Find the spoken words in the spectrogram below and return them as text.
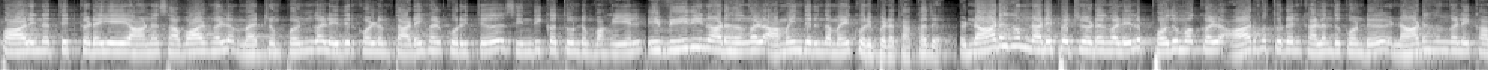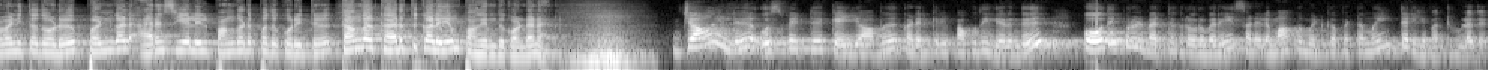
பாலினத்திற்கிடையேயான சவால்கள் மற்றும் பெண்கள் எதிர்கொள்ளும் தடைகள் குறித்து சிந்திக்க தூண்டும் வகையில் இவ்வீதி நாடகங்கள் அமைந்திருந்தமை குறிப்பிடத்தக்கது. நாடகம் நடைபெற்ற இடங்களில் பொதுமக்கள் ஆர்வத்துடன் கலந்து கொண்டு நாடகங்களை கவனித்ததோடு பெண்கள் அரசியலில் பங்கெடுப்பது குறித்து தங்கள் கருத்துக்களையும் பகிர்ந்து கொண்டனர். ஜாயிலு உஸ்வெட்டு கெய்யாவு கடற்கரை பகுதியிலிருந்து போதைப்பொருள் வர்த்தகர் ஒருவரை சடலமாக மீட்கப்பட்டமை தெரியவந்துள்ளது.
